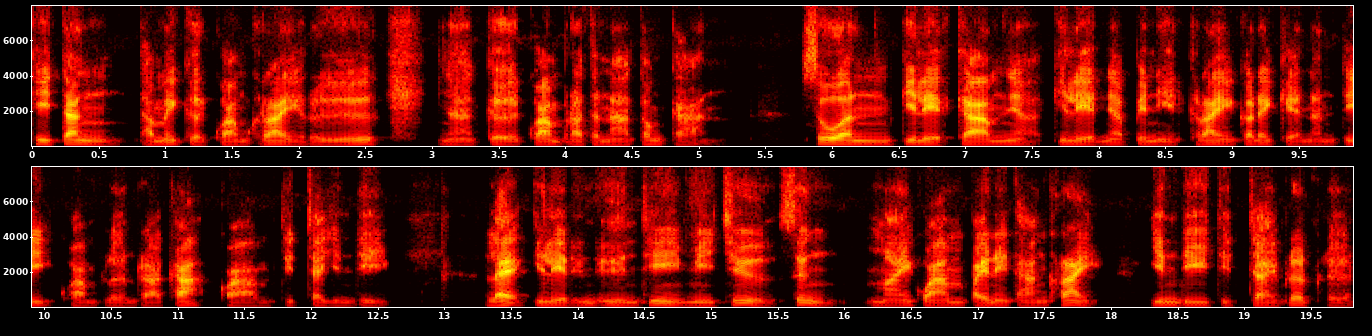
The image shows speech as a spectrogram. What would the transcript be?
ที่ตั้งทำให้เกิดความใคร่หรือเกิดความปรารถนาต้องการ ส่วนกิเลสกามเนี่ยกิเลสเนี่ยเป็นเหตุใคร่ก็ได้แก่นันติความเพลินราคะความจิตใจยินดี และกิเลสอื่น ๆที่มีชื่อซึ่งหมายความไปในทางใคร่ ยินดีจิตใจเพลิดเพลิน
